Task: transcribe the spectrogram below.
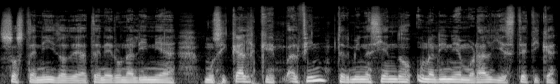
sostenido de tener una línea musical que al fin termina siendo una línea moral y estética.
